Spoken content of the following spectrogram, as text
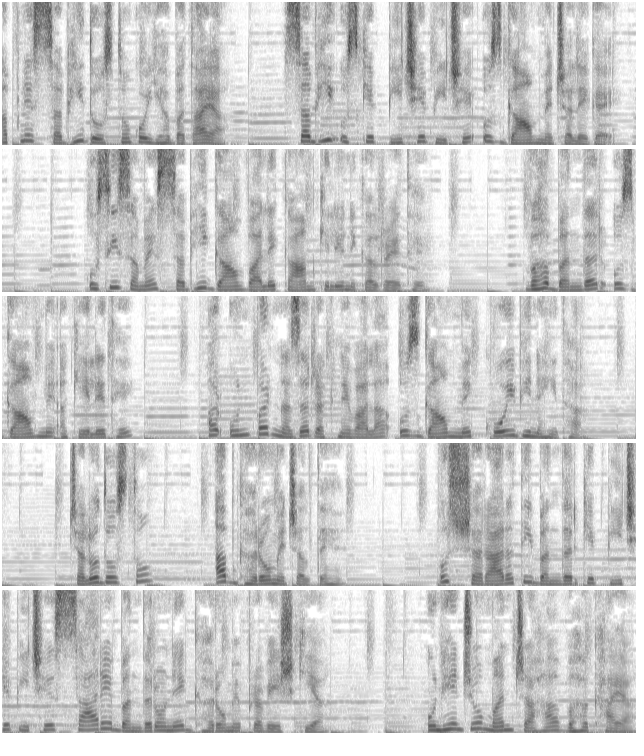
अपने सभी दोस्तों को यह बताया, सभी उसके पीछे पीछे उस गाँव में चले गए। उसी समय सभी गाँव वाले काम के लिए निकल रहे थे। वह बंदर उस गाँव में अकेले थे और उन पर नज़र रखने वाला उस गाँव में कोई भी नहीं था। चलो दोस्तों, अब घरों में चलते हैं। उस शरारती बंदर के पीछे पीछे सारे बंदरों ने घरों में प्रवेश किया। उन्हें जो मन चाहा वह खाया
